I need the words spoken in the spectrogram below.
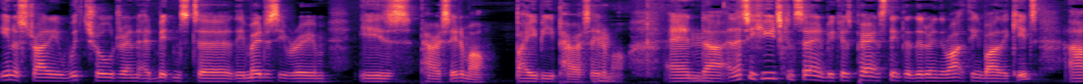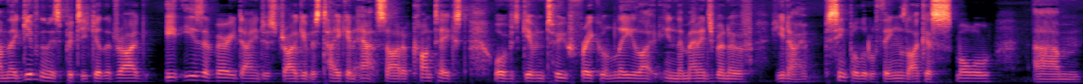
in Australia with children, admittance to the emergency room, is paracetamol baby paracetamol, mm. and mm. Uh, and that's a huge concern because parents think that they're doing the right thing by their kids. Um, they give them this particular drug. It is a very dangerous drug if it's taken outside of context or if it's given too frequently, like in the management of you know simple little things like a small um,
